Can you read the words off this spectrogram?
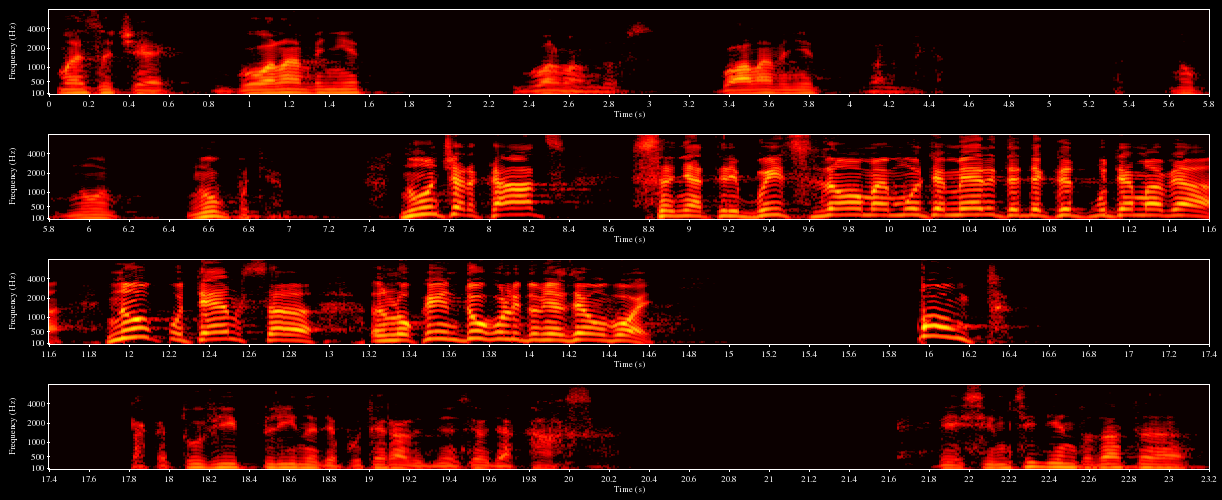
Mă zice, gol am venit, gol m-am dus. Gol am venit, gol am plecat. Nu, nu, nu putem. Nu încercați să ne atribuiți nouă mai multe merite decât putem avea. Nu putem să înlocuim Duhul lui Dumnezeu în voi. Punct! Dacă tu vii plină de puterea lui Dumnezeu de acasă, vei simți dintr-o dată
